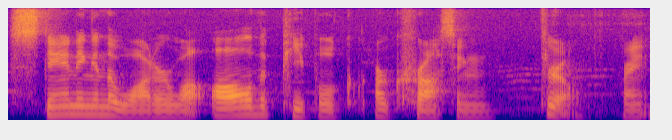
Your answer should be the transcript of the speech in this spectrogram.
standing in the water while all the people are crossing through, right?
